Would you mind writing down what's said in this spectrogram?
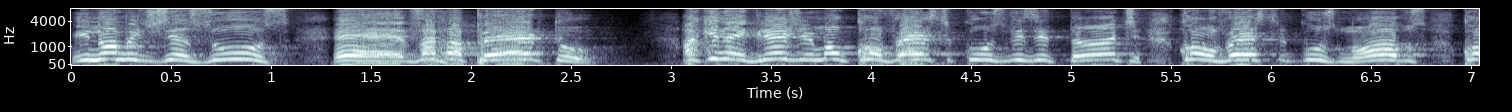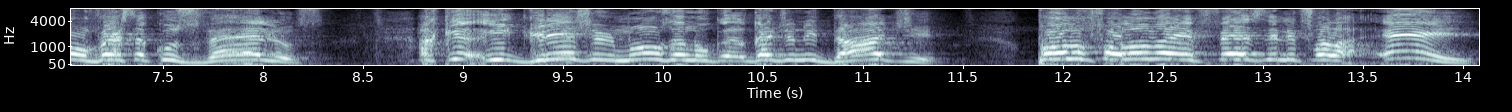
em nome de Jesus, é, vai para perto. Aqui na igreja, irmão, converse com os visitantes, converse com os novos, conversa com os velhos. Aqui, igreja, irmãos, é lugar de unidade. Paulo falou na Efésios, ele fala: Ei,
